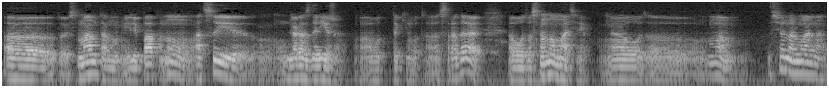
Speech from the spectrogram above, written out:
э, то есть мам там или папа, ну, отцы гораздо реже э, вот таким вот э, страдают, вот, в основном матери. Вот, э, мам, все нормально,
